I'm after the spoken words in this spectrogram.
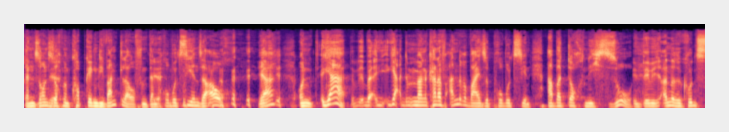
dann sollen sie doch mit dem Kopf gegen die Wand laufen, dann provozieren sie auch. ja? Und ja, ja, man kann auf andere Weise provozieren, aber doch nicht so. Indem ich andere Kunst In,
